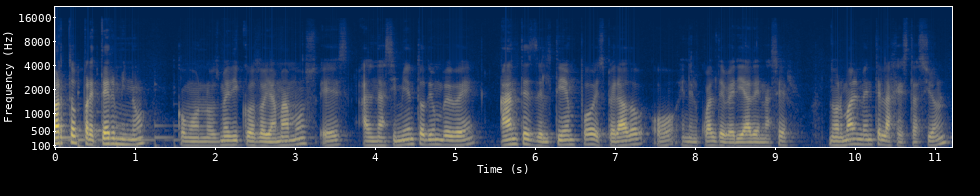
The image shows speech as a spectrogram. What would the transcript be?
parto pretérmino, como los médicos lo llamamos, es al nacimiento de un bebé antes del tiempo esperado o en el cual debería de nacer. Normalmente la gestación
